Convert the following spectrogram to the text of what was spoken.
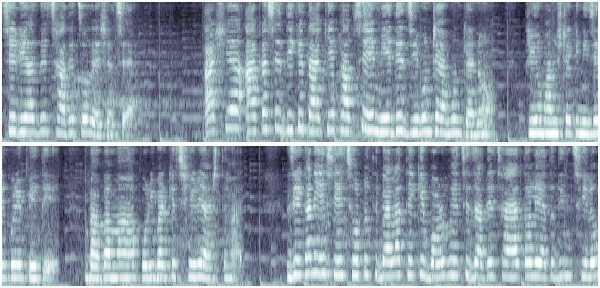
সে রিয়াজদের ছাদে চলে এসেছে। আরশিয়া আকাশের দিকে তাকিয়ে ভাবছে, মেয়েদের জীবনটা এমন কেন? প্রিয় মানুষটাকে নিজের করে পেতে বাবা, মা, পরিবারকে ছেড়ে আসতে হয়। যেখানে সে ছোট বেলা থেকে বড় হয়েছে যাদের ছায়াতলে এতদিন ছিল,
